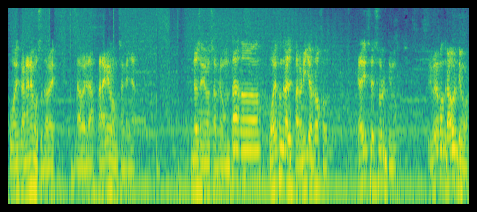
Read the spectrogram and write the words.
Pues ganaremos otra vez, la verdad. ¿Para qué nos vamos a engañar? No sé qué nos ha preguntado. Jugáis contra el farolillo rojo. Cádiz es último. Primero contra último.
